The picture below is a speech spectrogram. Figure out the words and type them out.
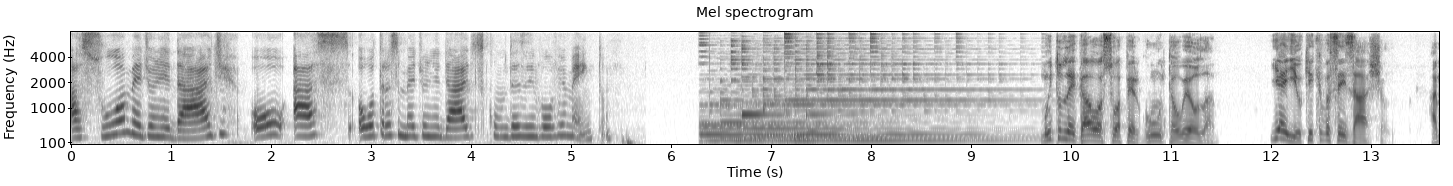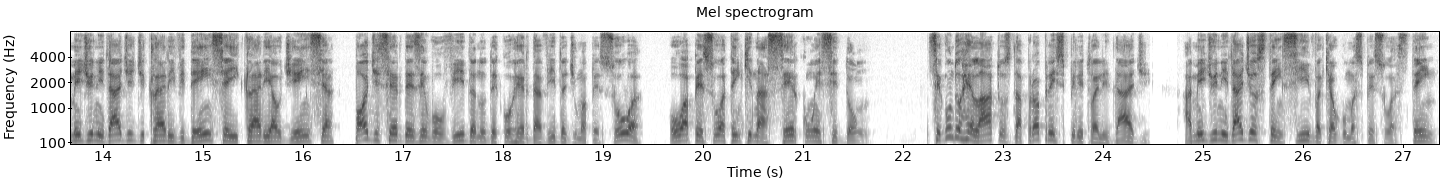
a sua mediunidade ou as outras mediunidades com desenvolvimento. Muito legal a sua pergunta, Eula. E aí, o que, que vocês acham? A mediunidade de clarividência e clareaudiência pode ser desenvolvida no decorrer da vida de uma pessoa? Ou a pessoa tem que nascer com esse dom? Segundo relatos da própria espiritualidade, a mediunidade ostensiva que algumas pessoas têm,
